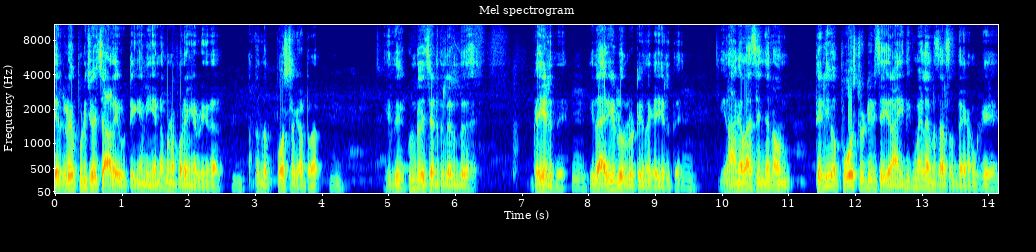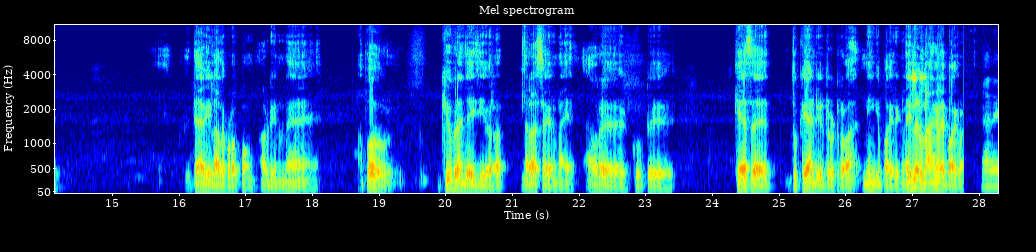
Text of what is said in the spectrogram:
ஏற்கனவே பிடிச்சி வச்ச ஆளை விட்டீங்க நீங்க என்ன பண்ண போறீங்க அப்படிங்கிறாரு. அப்போ இந்த போஸ்டர் காட்டுறாரு. இது குண்டு வச்ச இடத்துல இருந்து கையெழுத்து. இது அரியலூர்ல ஒட்டியிருந்த கையெழுத்து. ம். நாங்கள் தான் செஞ்சோன்னு தெளிவாக போஸ்ட் ஒட்டிட்டு செய்கிறான் இதுக்கு மேலே என்ன சார் சந்தேகம் உங்களுக்கு? தேவையில்லாத குழப்பம் அப்படின்னு அப்போது கியூ பிரான்ச் ஐஜி வர்றார். ராஜசேகர் நாயர். அவரை கூப்பிட்டு கேஸை துக்கையாண்டிகிட்ட விட்டுறவா? நீங்கள் பார்க்குறீங்களா இல்லை இல்லை நாங்களே பார்க்குறோம் யாரு?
